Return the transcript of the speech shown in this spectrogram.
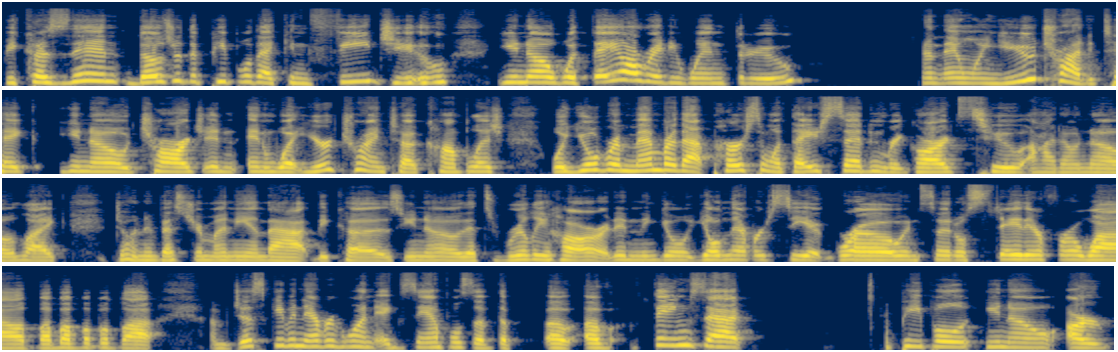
because then those are the people that can feed you you know what they already went through and then when you try to take, you know, charge in in what you're trying to accomplish, well, you'll remember that person what they said in regards to, I don't know, like don't invest your money in that because you know that's really hard and you'll you'll never see it grow, and so it'll stay there for a while. Blah blah blah blah blah. I'm just giving everyone examples of the of, of things that people, you know, are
